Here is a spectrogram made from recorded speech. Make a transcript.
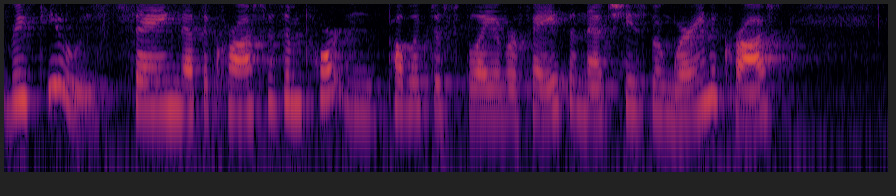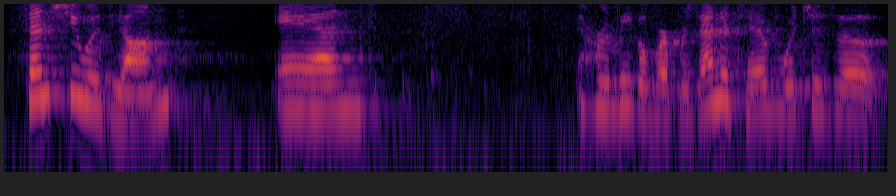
refused, saying that the cross is important public display of her faith and that she's been wearing the cross since she was young. And her legal representative, which is the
